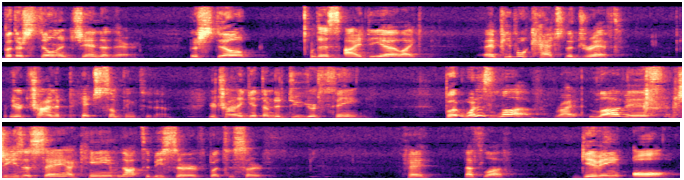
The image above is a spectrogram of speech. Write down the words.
but there's still an agenda there. There's still this idea like, and people catch the drift. You're trying to pitch something to them. You're trying to get them to do your thing. But what is love, right? Love is Jesus saying, I came not to be served, but to serve. Okay? That's love. Giving all,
